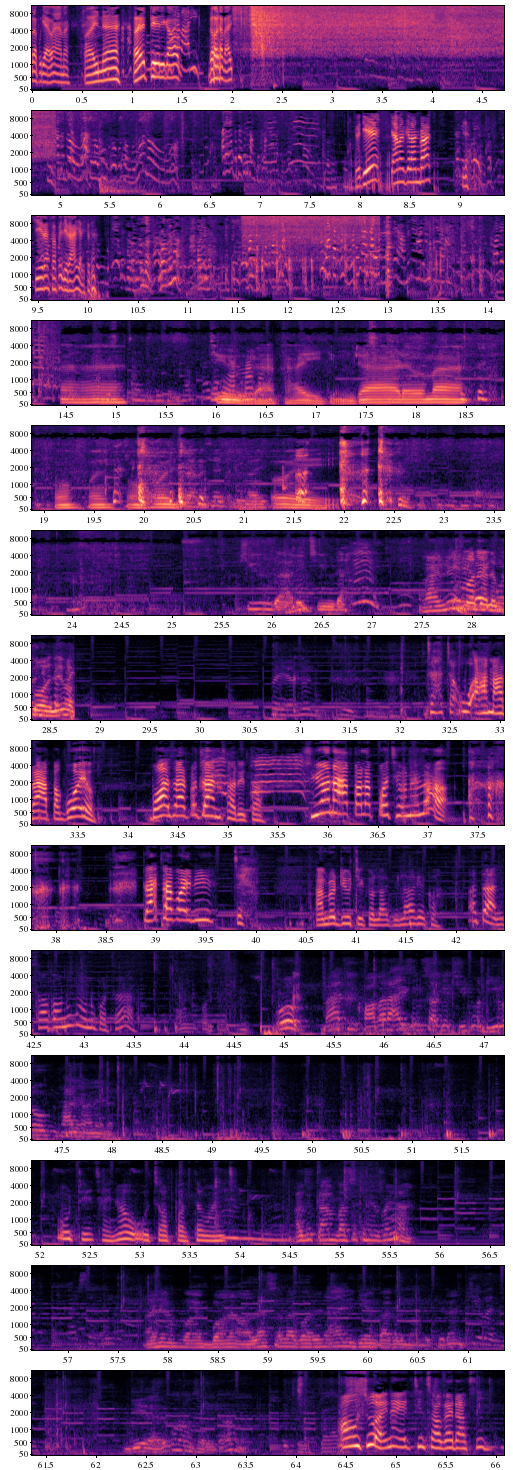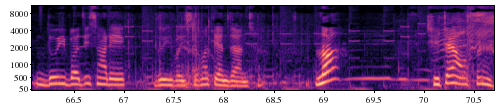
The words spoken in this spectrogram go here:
chiều ra hay chừng ra đâu mà ôi ôi ôi ôi chiều đã đi chiều đã nhưng mà ta được gọi đấy mà जा जा ऊ आमा र आपा गयो। बजार पो जान्छ अरे त। सियो न आपालाई पछ्याउने ल। टाटा बहिनी। चाहिँ हाम्रो ड्युटीको लागि लागेको। अन्त हामी सघाउनु पनि आउनुपर्छ। ओ माथि खबर आइसकिसक्यो छिटो ढिलो हुन थाल्यो भनेर। उठे छैन हौ ऊ चप्पल त छ आज काम गर्छ तिमीहरू पनि? होइन हल्ला सल्लाह गरेन अहिले जीवन काकाले भन्दै थियो र नि। डेराहरू बनाउँछ अरे त होइन? आउँछु होइन एकछिन सघाइराख्छु। दुई बजी साढे एक दुई बजीसम्म त्यहाँ जान्छ। ल छिटै आउँछु नि।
